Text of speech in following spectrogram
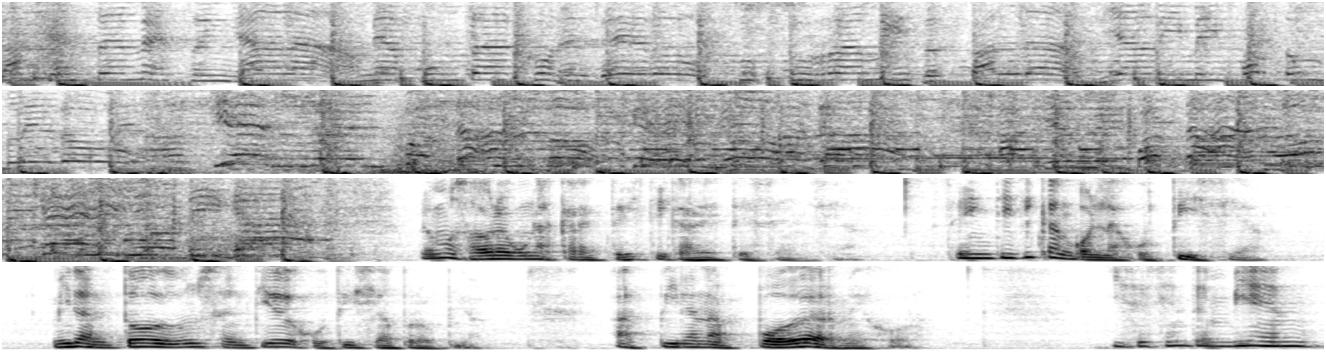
La gente me señala, me apunta con el dedo, susurra a mis espaldas y a mí me importa un bledo. ¿A quién le importa lo que yo haga? ¿A quién le importa lo que yo diga? Vemos ahora algunas características de esta esencia. Se identifican con la justicia, miran todo de un sentido de justicia propio, aspiran a poder mejor y se sienten bien,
